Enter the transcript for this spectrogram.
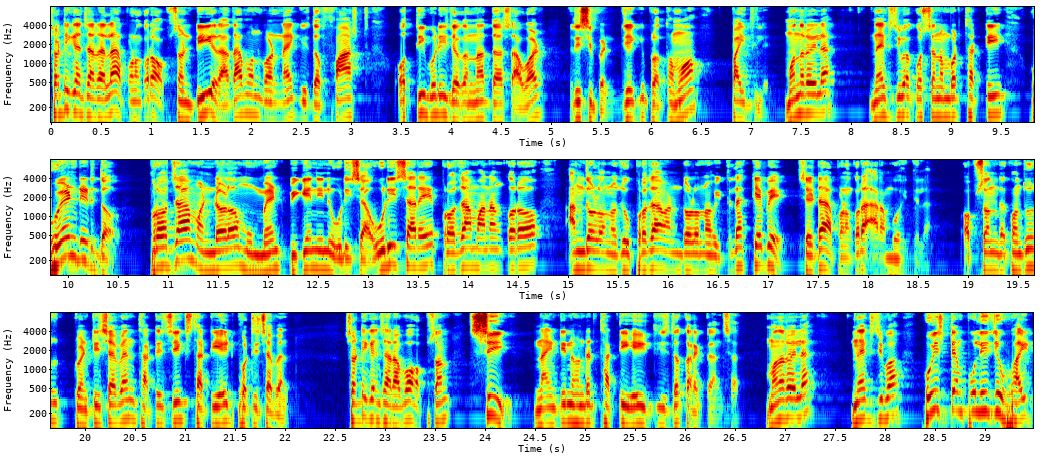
সঠিক আনসার হল আপনার option D Radhamohan Gadanayak is the first Atibadi Jagannath দাস আওয়ার্ড রিসিপেন্ট যিকি প্রথম পাইলে মনে রহলা নেক্সট যা question number thirty when did the Prajamandal movement begin in Odisha ଓଡ଼ିଶାରେ ପ୍ରଜାମାନଙ୍କର ଆନ୍ଦୋଳନ ଯେଉଁ ପ୍ରଜା ଆନ୍ଦୋଳନ ହୋଇଥିଲା କେବେ ସେଇଟା ଆପଣଙ୍କର ଆରମ୍ଭ ହୋଇଥିଲା অপশন দেখুন twenty seven thirty six thirty eight forty seven সঠিক আনসার হব option C nineteen hundred thirty eight is the correct answer মনে রহলা নেক্সট যা which temple is white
